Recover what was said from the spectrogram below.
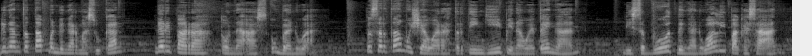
dengan tetap mendengar masukan dari para Tonaas Umbanua. Peserta musyawarah tertinggi Pinawetengan disebut dengan wali pakasaan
